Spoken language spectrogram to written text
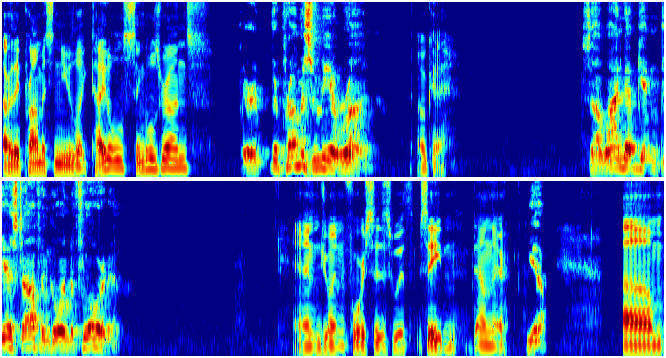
Are they promising you like titles, singles runs? They're they're promising me a run. Okay. So I wind up getting pissed off and going to Florida. And joining forces with Satan down there. Yep. Um,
